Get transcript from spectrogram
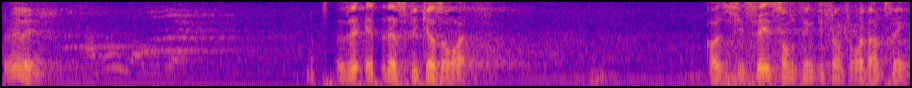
Really? Is it, is it the speakers or what? Because she says something different from what I'm saying.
